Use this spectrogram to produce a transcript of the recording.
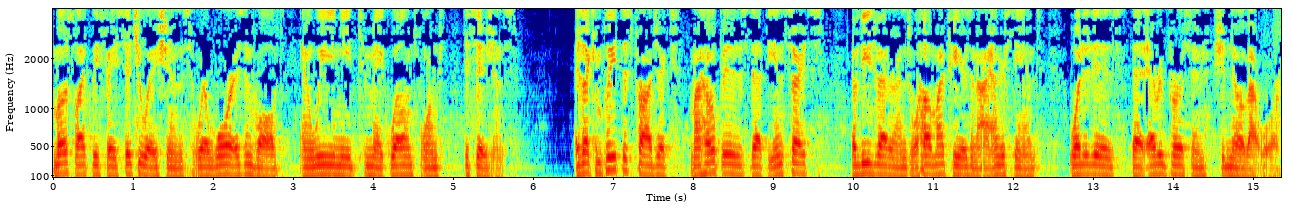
most likely face situations where war is involved and we need to make well informed decisions. As I complete this project, my hope is that the insights of these veterans will help my peers and I understand what it is that every person should know about war.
